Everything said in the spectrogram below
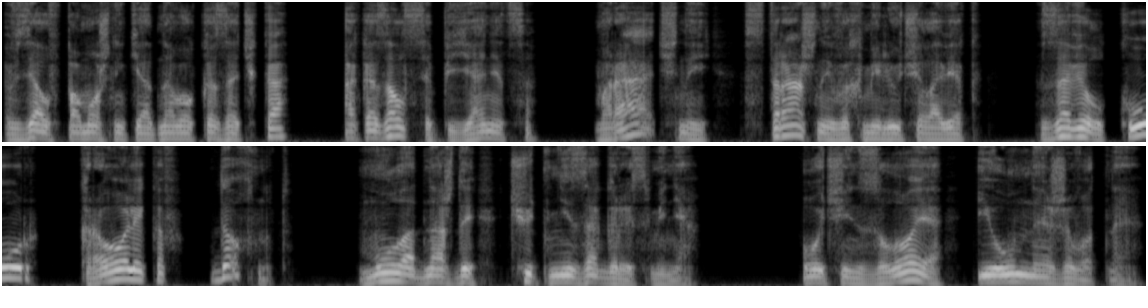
Взял в помощники одного казачка, оказался пьяница. Мрачный, страшный в хмелю человек. Завел кур, кроликов, дохнут. Мул однажды чуть не загрыз меня. Очень злое и умное животное.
